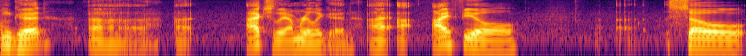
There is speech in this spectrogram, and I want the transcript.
I'm good. Uh, I, actually, I'm really good. I I, I feel uh, so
